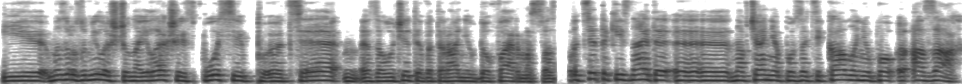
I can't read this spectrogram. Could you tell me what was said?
І ми зрозуміли, що найлегший спосіб е, це залучити ветеранів до фермерства. Це такий, знаєте, е, е, навчання по зацікавленню по е, азах.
